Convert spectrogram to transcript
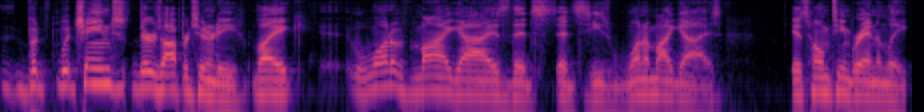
but with change, there's opportunity. Like one of my guys, that's that's he's one of my guys, is home team Brandon Leak,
